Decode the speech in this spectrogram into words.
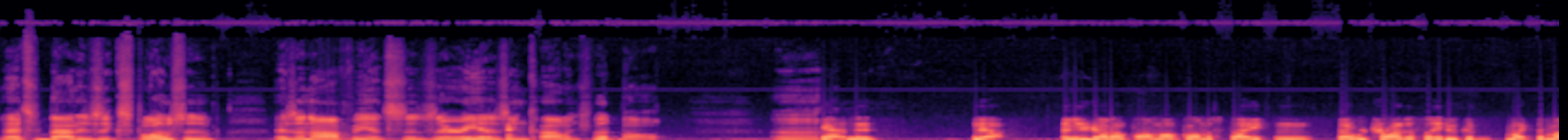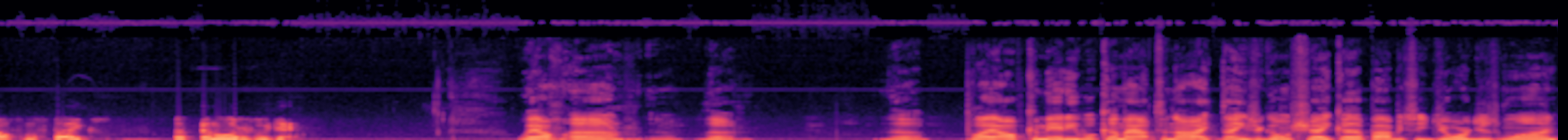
That's about as explosive as an offense as there is in college football. Uh, Yeah, and yeah, and you got Oklahoma, Oklahoma State, and they were trying to see who could make the most mistakes and lose the game. Well, uh, the the playoff committee will come out tonight. Things are going to shake up. Obviously, Georgia's one.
